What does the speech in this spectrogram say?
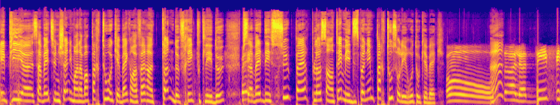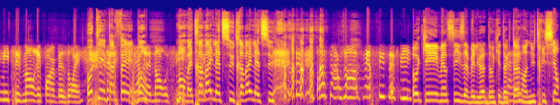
Et puis, euh, ça va être une chaîne, il va en avoir partout au Québec. On va faire un tonne de fric toutes les deux. Puis ça va être des super plats santé, mais disponibles partout sur les routes au Québec. Oh, hein? ça, là, définitivement, on répond à un besoin. OK, parfait. bon. le nom aussi. Bon, ben, travaille là-dessus, travaille là-dessus. on Merci, Sophie. OK, merci, Isabelle Huot, donc, est docteur en nutrition.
